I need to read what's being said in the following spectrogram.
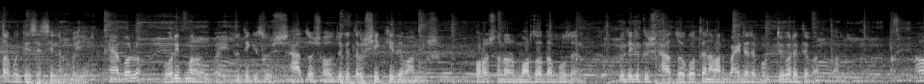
কথা কইতে এসেছিলাম ভাই। হ্যাঁ বলো। গরিব মানুষ ভাই যদি কিছু সাহায্য সহযোগিতা শিক্ষিত মানুষ পড়াশোনার মর্যাদা বোঝেন যদি কিছু সাহায্য করতেন আমার বাইরে ভর্তি করাতে পারতাম। ও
